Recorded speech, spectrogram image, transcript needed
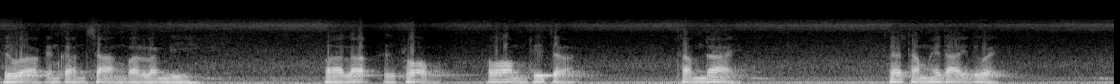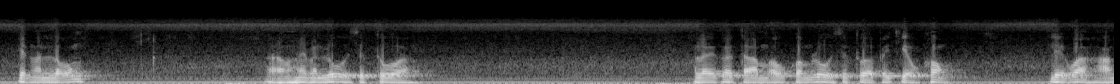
ถือว่าเป็นการสร้างบารมีภาระคือพร้อม พร้อมที่จะทำได้ และทำให้ได้ด้วย เป็นมันหลง เอาให้มันรู้สึกตัวอะไรก็ตามเอาความรู้สึกตัวไปเกี่ยวข้อง เรียกว่าหาง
